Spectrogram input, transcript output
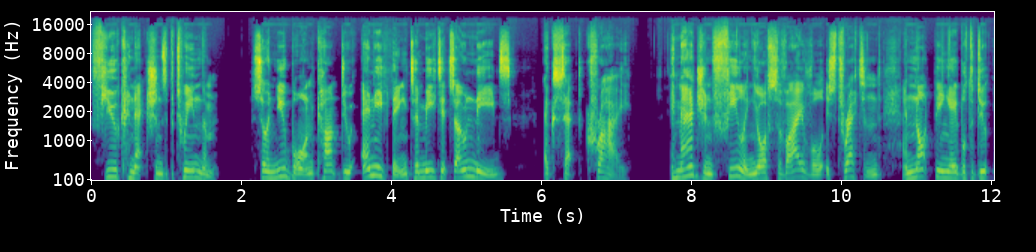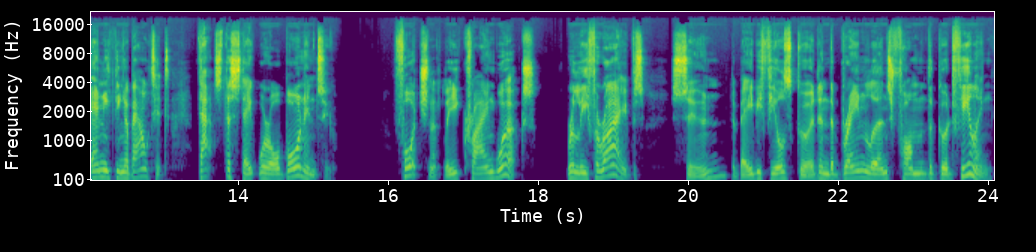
few connections between them. So a newborn can't do anything to meet its own needs except cry. Imagine feeling your survival is threatened and not being able to do anything about it. That's the state we're all born into. Fortunately, crying works. Relief arrives. Soon, the baby feels good and the brain learns from the good feeling.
